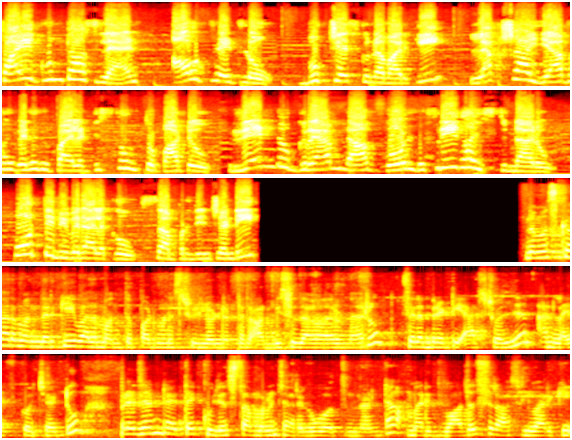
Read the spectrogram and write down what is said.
ఫైవ్ గుంటాస్ ల్యాండ్ అవుట్ రేట్లో బుక్ చేసుకున్న వారికి లక్షా యాభై వేల రూపాయల డిస్కౌంట్తో పాటు రెండు గ్రాముల గోల్డ్ ఫ్రీగా ఇస్తున్నారు. పూర్తి వివరాలకు సంప్రదించండి. నమస్కారం అందరికీ. వాళ్ళ మనతో పాటు మన స్టూడియోలో డాక్టర్ ఆర్బి సుధా గారు ఉన్నారు. Celebrity astrologer and life coach అటు ప్రజెంట్ అయితే కుజస్తంభనం జరగబోతుందంట. మరి ద్వాదశ రాశుల వారికి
